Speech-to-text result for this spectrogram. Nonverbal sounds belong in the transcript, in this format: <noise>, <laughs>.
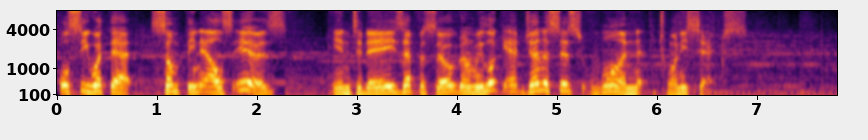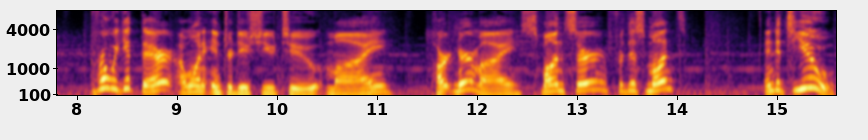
We'll see what that something else is in today's episode when we look at Genesis 1 26. Before we get there, I want to introduce you to my partner, my sponsor for this month, and it's you.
